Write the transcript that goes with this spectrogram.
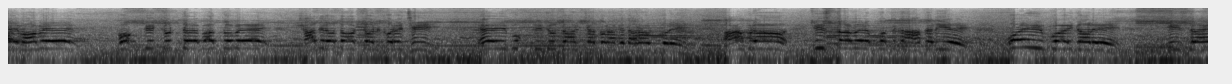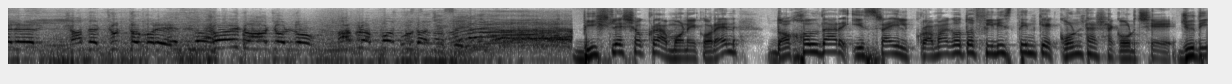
যেভাবে মুক্তিযুদ্ধের মাধ্যমে স্বাধীনতা অর্জন করেছি। এই মুক্তিযোদ্ধার চেতনাকে ধারণ করে আমরা ইসলামের পতাকা হাতে নিয়ে ওই ময়দানে ইসরায়েলের সাথে যুদ্ধ করে শহীদ হওয়ার জন্য আমরা প্রস্তুত আছি। বিশ্লেষকরা মনে করেন দখলদার ইসরায়েল ক্রমাগত ফিলিস্তিনকে কোণঠাসা করছে। যদি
